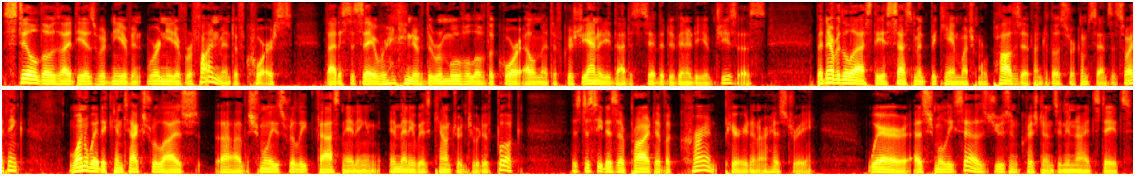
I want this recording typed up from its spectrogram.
Still, those ideas were, need of, were in need of refinement, of course. That is to say, we're in need of the removal of the core element of Christianity, that is to say, the divinity of Jesus. But nevertheless, the assessment became much more positive under those circumstances. So I think one way to contextualize uh, the Shmuley's really fascinating, and in many ways counterintuitive book, is to see it as a product of a current period in our history, where, as Shmuley says, Jews and Christians in the United States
